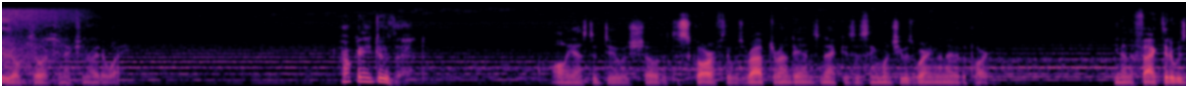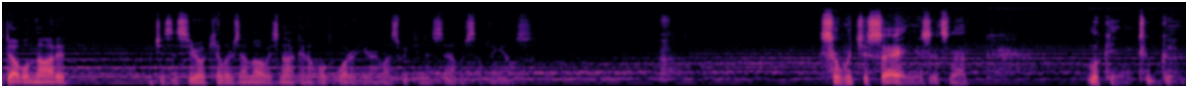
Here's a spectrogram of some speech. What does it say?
Serial killer connection right away. How can he do that? All he has to do is show that the scarf that was wrapped around Anne's neck is the same one she was wearing the night of the party. You know, the fact that it was double knotted, which is the serial killer's MO, is not going to hold water here unless we can establish something else. So what you're saying is it's not looking too good.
